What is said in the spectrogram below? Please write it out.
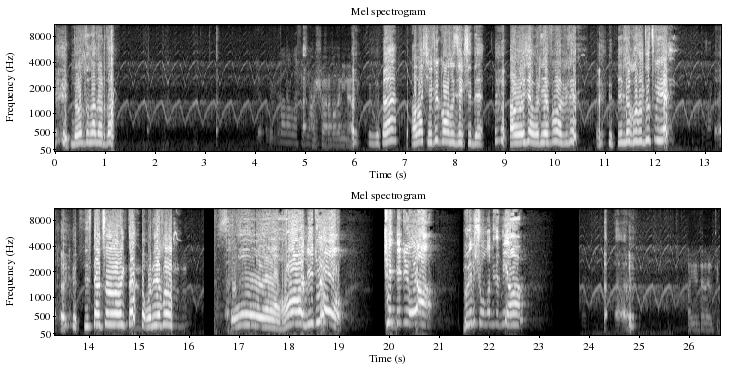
ne oldu lan orada? Ha şu arabadan in artık. ha? Ama şefi kovulacak şimdi. Ama hocam onu yapamam biliyor musun? Senin o kolu tutmuyor. Sistemsel olarak da onu yapamam. Oha ne diyor? Chat ne diyor ya? Böyle bir şey olabilir mi ya? Ha yeter artık.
